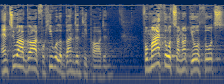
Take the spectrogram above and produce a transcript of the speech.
And to our God, for he will abundantly pardon. For my thoughts are not your thoughts.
